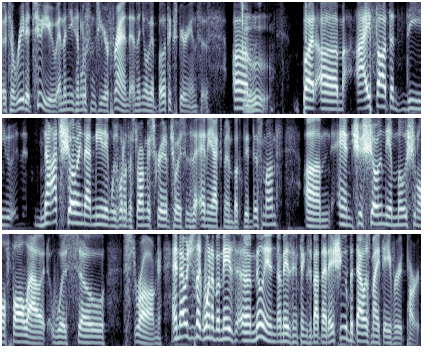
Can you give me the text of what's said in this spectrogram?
uh, to read it to you, and then you can listen to your friend, and then you'll get both experiences. Um, Ooh. but um, I thought that the not showing that meeting was one of the strongest creative choices that any X Men book did this month. Um, and just showing the emotional fallout was so strong, and that was just like one of amazing, a million amazing things about that issue. But that was my favorite part.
